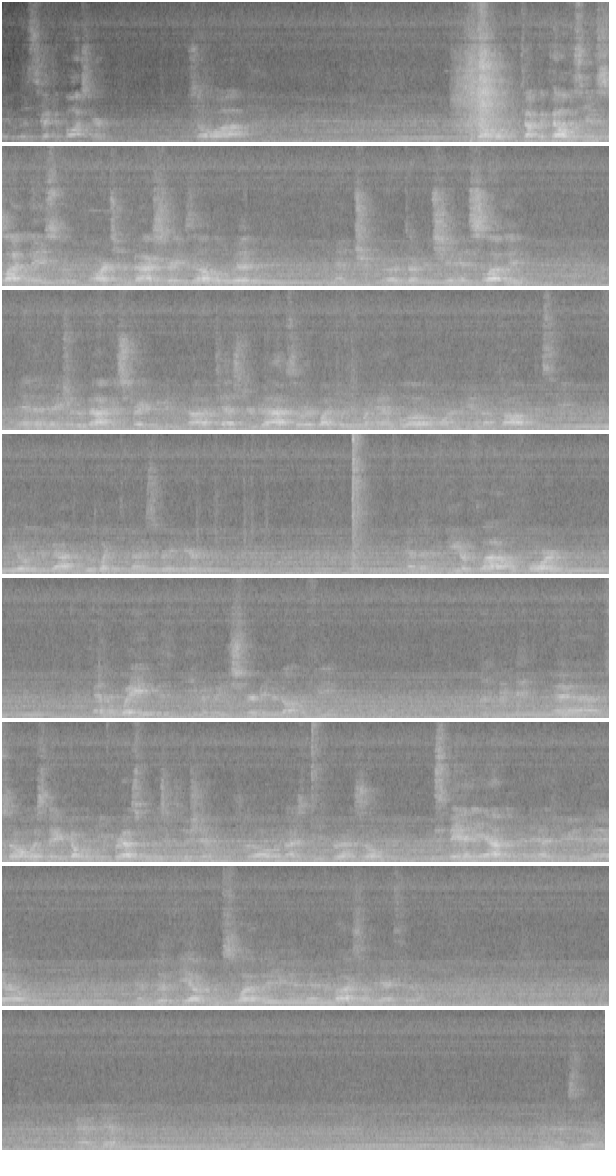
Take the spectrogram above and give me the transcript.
Okay, let's check the posture. So, uh, so tuck the pelvis in slightly so the arch of the back straightens out a little bit. And then uh, tuck the chin in slightly. And then make sure the back is straight. You can uh, test your back sort of by putting one hand below and one hand on top to see feel if your back feels like it's kind of straight here. And then the feet are flat on the floor. And the weight is evenly distributed on the feet. And so let's take a couple of deep breaths from this position. So a nice deep breath. So expand the abdomen as you inhale. And lift the abdomen slightly and then relax on the exhale. And again. And exhale.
